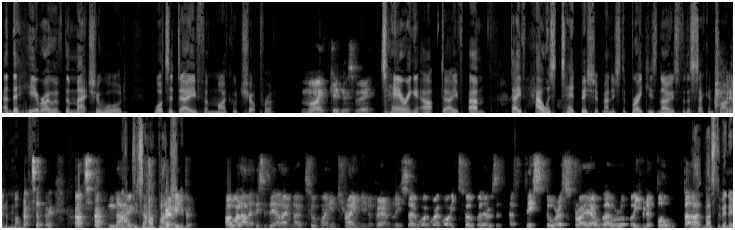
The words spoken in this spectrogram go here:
and the Hero of the Match award. What a day for Michael Chopra. My goodness me. tearing it up, Dave. Um, Dave, how has Ted Bishop managed to break his nose for the second time in a month? don't, I don't know. Did someone punch him? Oh well, I this is it. I don't know. Took one in training apparently. So what, what, what he took, whether it was a, a fist or a stray elbow or, or even a ball, but Mu- Must have been a,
